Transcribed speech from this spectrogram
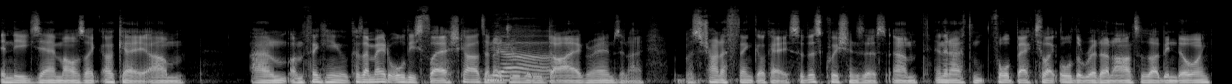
in the exam, I was like, okay, um, I'm, I'm thinking because I made all these flashcards and I drew little diagrams and I was trying to think, okay, so this question's this, um, and then I th- thought back to like all the written answers I've been doing,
